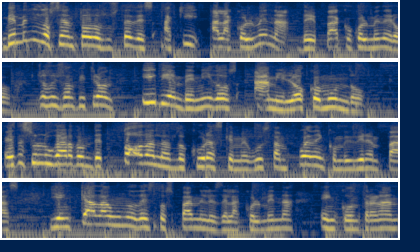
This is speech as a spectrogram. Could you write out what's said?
Bienvenidos sean todos ustedes aquí a la colmena de Paco Colmenero. Yo soy su anfitrión y bienvenidos a mi loco mundo. Este es un lugar donde todas las locuras que me gustan pueden convivir en paz y en cada uno de estos paneles de la colmena encontrarán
